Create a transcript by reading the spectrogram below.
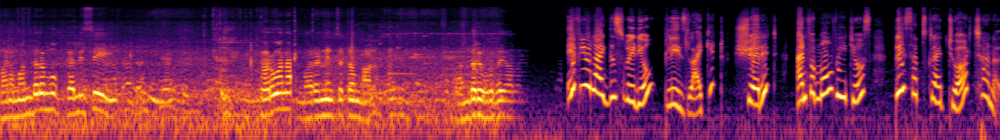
మనమందరము కలిసి కరోనా మరణించటం అందరి హృదయాలు if you like this video please like it share it and for more videos, please subscribe to our channel.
